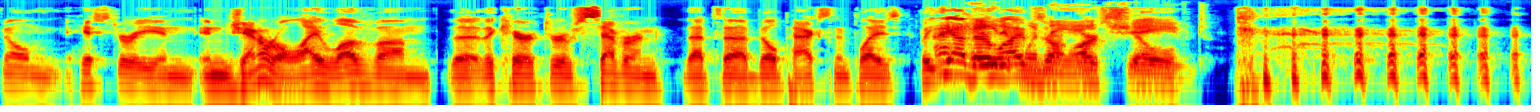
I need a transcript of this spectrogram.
film history in in general. I love um the the character of Severen that uh, Bill Paxton plays. But yeah, their lives are, are shaved.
